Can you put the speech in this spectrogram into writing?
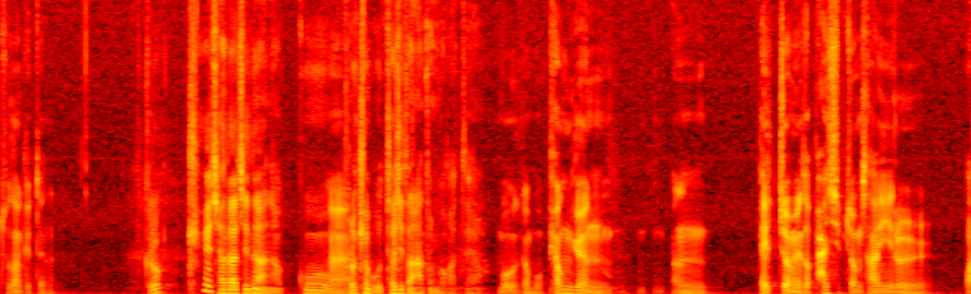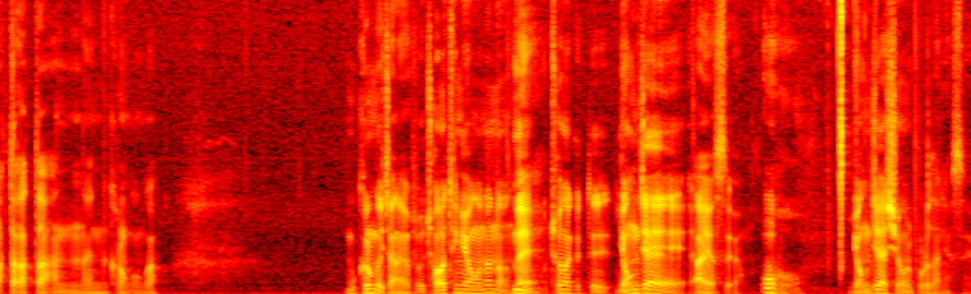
초등학교 때는 그렇게 잘하지는 않았고 네. 그렇게 못하지도 않았던 것 같아요. 뭐 그러니까 뭐 평균 한 100점에서 80점 사이를 왔다 갔다 하는 그런 건가? 뭐 그런 거 있잖아요. 저- 저 같은 경우는 네. 초등학교 때 영재아였어요. 오 영재아 시험을 보러 다녔어요.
